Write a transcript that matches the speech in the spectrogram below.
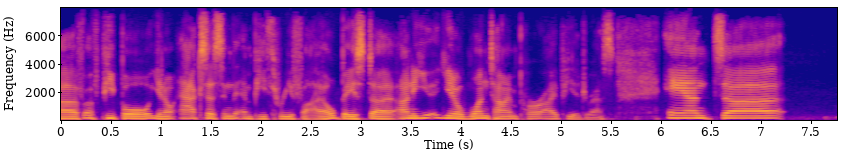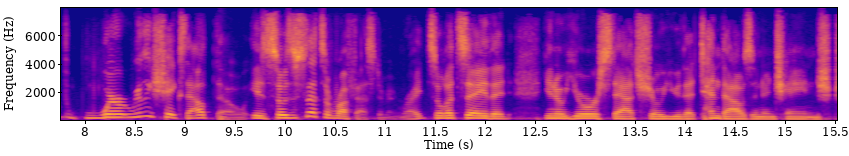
uh, of people, you know, accessing the MP3 file based uh, on a you know one time per IP address, and uh, where it really shakes out though is so this, that's a rough estimate right? So let's say that you know your stats show you that 10,000 and change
